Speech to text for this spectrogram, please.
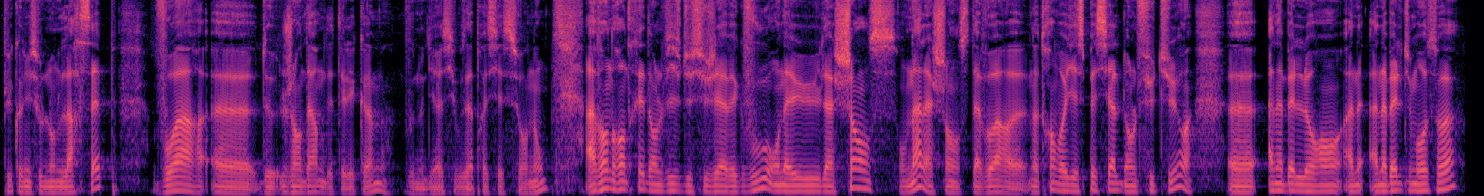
plus connu sous le nom de l'ARCEP, voire euh, de gendarme des télécoms. Vous nous direz si vous appréciez ce surnom. Avant de rentrer dans le vif du sujet avec vous, on a eu la chance, on a la chance d'avoir notre envoyé spécial dans le futur, Annabelle Laurent. Annabelle, tu me reçois?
